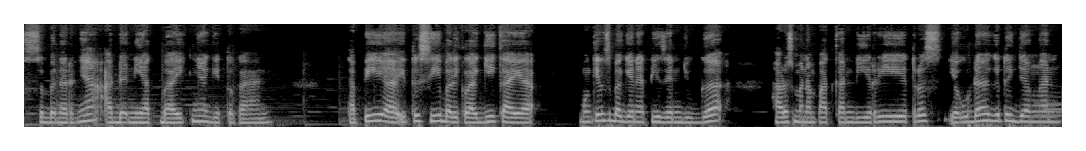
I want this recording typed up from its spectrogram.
sebenarnya ada niat baiknya gitu kan. Tapi ya itu sih balik lagi kayak mungkin sebagai netizen juga harus menempatkan diri terus ya udah gitu jangan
